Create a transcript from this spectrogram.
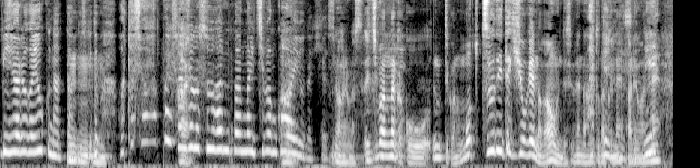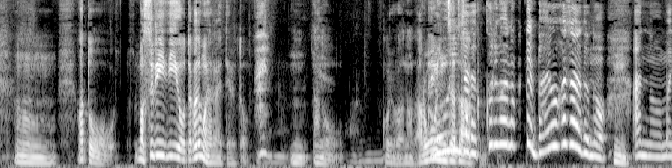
ビジュアルが良くなったんですけど、私はやっぱり最初のスーファミ版が一番怖いような気がする。わ、かります。一番なんかこう、なんていうかもっと 2D 的表現のが合うんですよね、なんとなくね、あれはね。うん。あと、まあ、3D 用とかでもやられてると。はい。うん。あの、これはなんだ？アローインザダーク。これはあの、ね、バイオハザードの、うん、あの、まあ、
